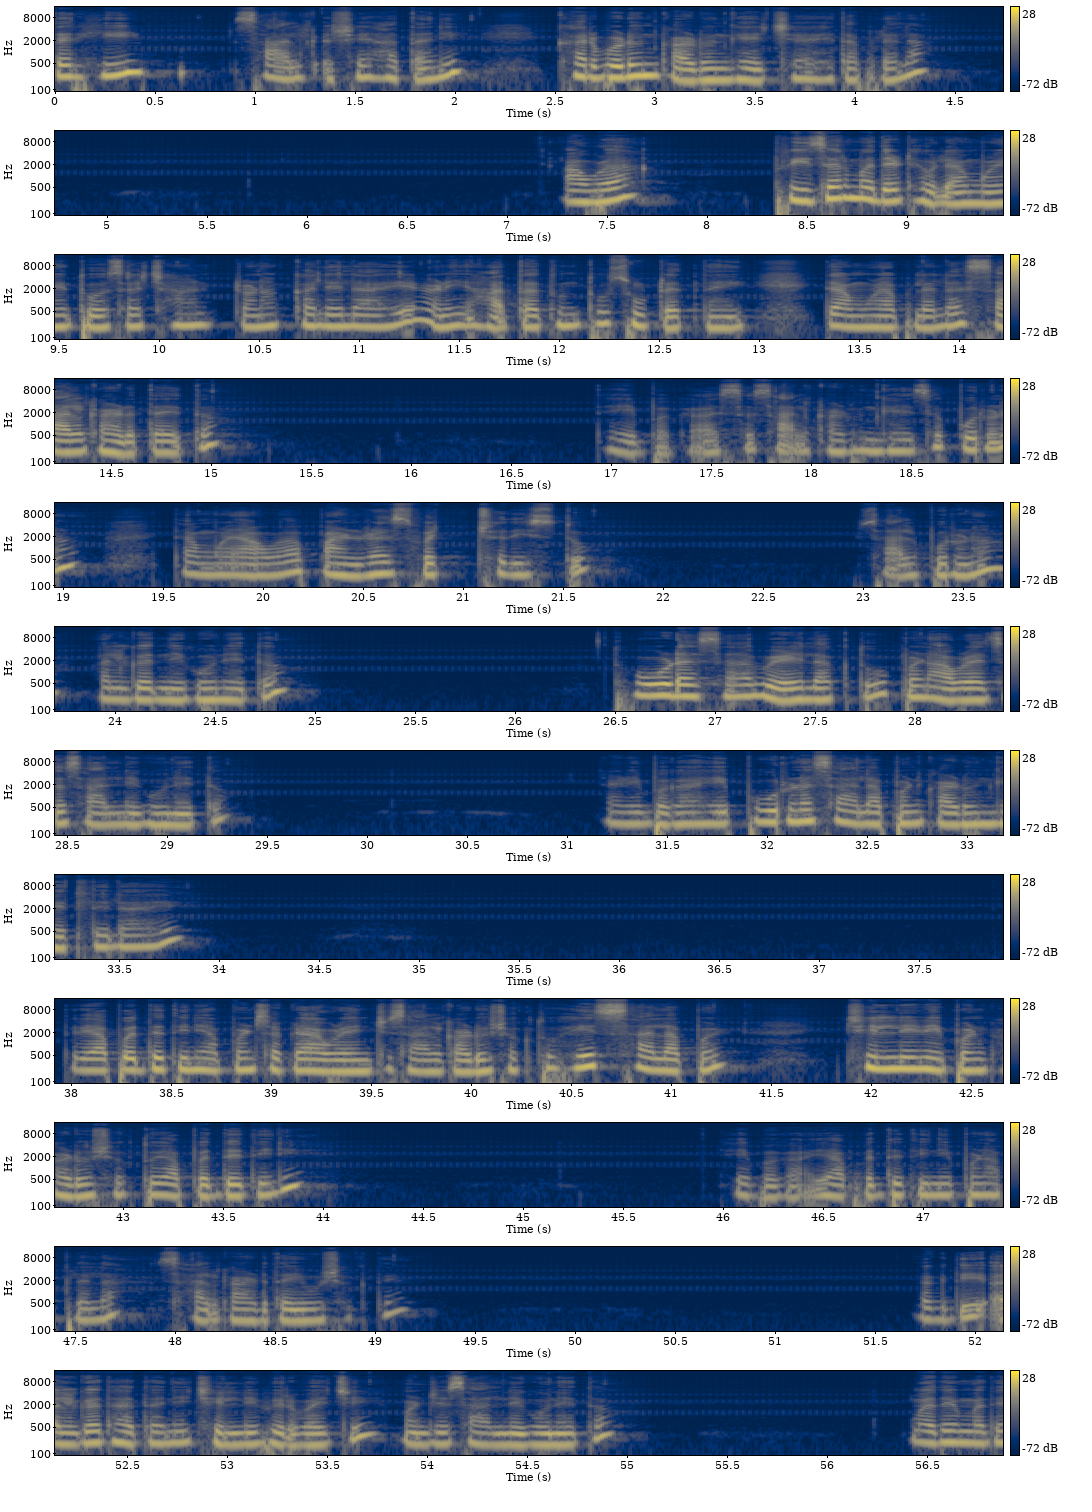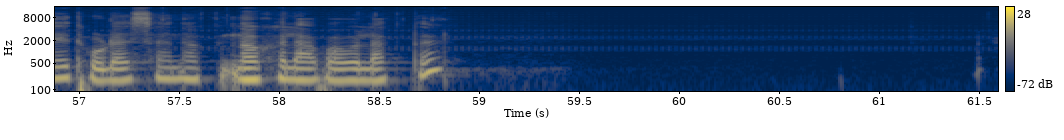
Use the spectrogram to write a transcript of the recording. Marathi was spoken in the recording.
तर ही साल असे हाताने खरबडून काढून घ्यायचे आहेत आपल्याला. आवळा फ्रीझरमध्ये ठेवल्यामुळे तो असा छान टणक आलेला आहे आणि हातातून तो सुटत नाही. त्यामुळे आपल्याला साल काढता येतं. हे बघा असं साल काढून घ्यायचं पूर्ण. त्यामुळे आवळा पांढरा स्वच्छ दिसतो. साल पूर्ण अलगद निघून येतं. थोडासा वेळ लागतो पण आवळ्याचं साल निघून येतं. आणि बघा हे पूर्ण साल आपण काढून घेतलेलं आहे. तर या पद्धतीने आपण सगळ्या आवळ्यांची साल काढू शकतो. हेच साल आपण छिल्लीने पण काढू शकतो या पद्धतीने. हे बघा या पद्धतीने पण आपल्याला साल काढता येऊ शकते. अगदी अलगद हाताने छिल्ली फिरवायची म्हणजे साल निघून येतं. मध्ये मध्ये थोडासा नख नख लावावं लागतं.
